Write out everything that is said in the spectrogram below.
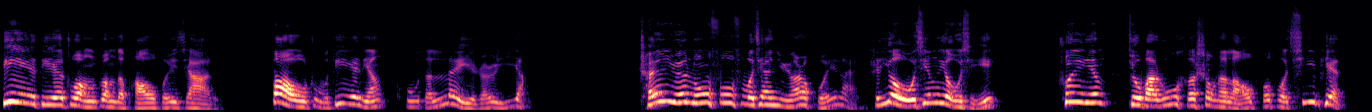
跌跌撞撞地跑回家里，抱住爹娘，哭得泪人一样。陈云龙夫妇见女儿回来了，是又惊又喜。春英就把如何受那老婆婆欺骗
